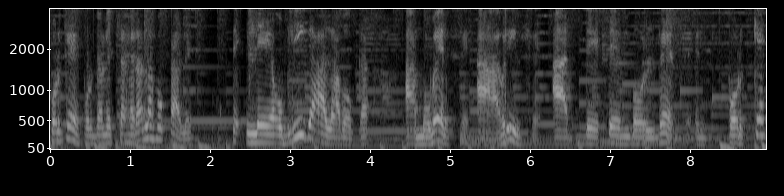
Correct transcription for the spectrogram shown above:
¿Por qué? Porque al exagerar las vocales, te- le obliga a la boca a moverse, a abrirse, a desenvolverse. En- ¿Por qué?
